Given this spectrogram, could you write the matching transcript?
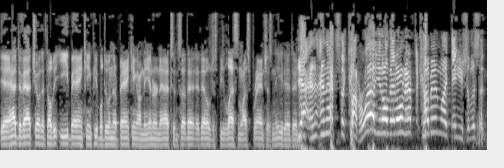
Yeah, add to that, Joe, that there'll be e-banking, people doing their banking on the internet, and so that, that'll just be less and less branches needed. And Yeah, and, and that's the cover. Well, you know, they don't have to come in like they used to. Listen,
